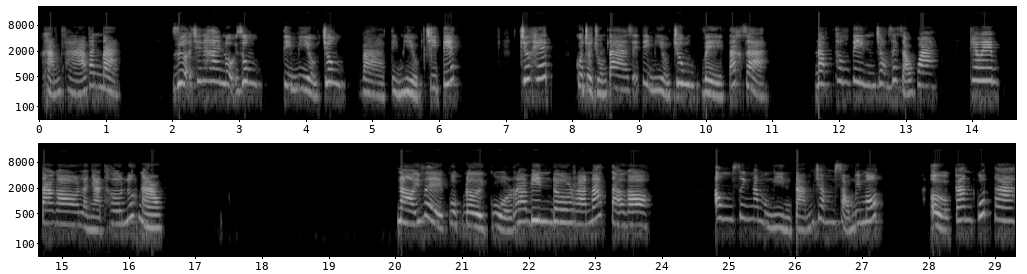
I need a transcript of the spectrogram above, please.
khám phá văn bản. Dựa trên hai nội dung tìm hiểu chung và tìm hiểu chi tiết. Trước hết, cô trò chúng ta sẽ tìm hiểu chung về tác giả. Đọc thông tin trong sách giáo khoa. Theo em, Tagore là nhà thơ nước nào? Nói về cuộc đời của Rabindranath Tagore. Ông sinh năm 1861 ở Calcutta,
